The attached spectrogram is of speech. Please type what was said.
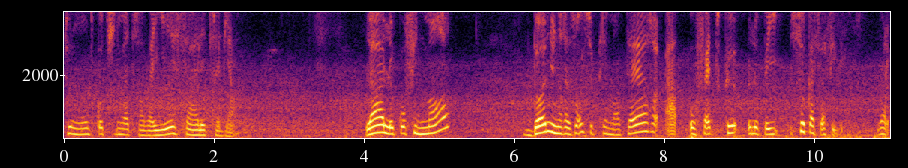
tout le monde continue à travailler, ça allait très bien. Là, le confinement donne une raison supplémentaire au fait que le pays se casse la figure. Voilà.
